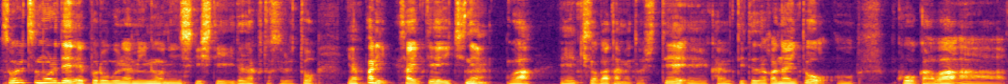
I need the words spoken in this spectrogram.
そういうつもりでプログラミングを認識していただくとすると、やっぱり最低1年はえ基礎固めとしてえ通っていただかないと、効果は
